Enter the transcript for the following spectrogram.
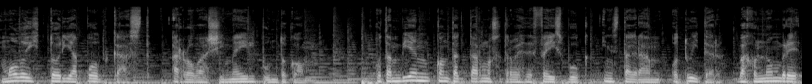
modohistoriapodcast.gmail.com o también contactarnos a través de Facebook, Instagram o Twitter bajo el nombre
